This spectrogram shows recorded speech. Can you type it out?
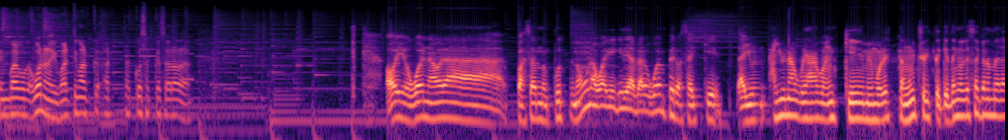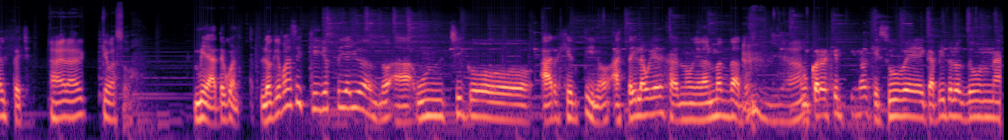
tengo algo que, Bueno, igual tengo hartas cosas que hacer ahora. Oye, bueno, ahora pasando un punto. No, una weá que quería hablar, weón, pero sabes que hay, un, hay una weá, weón, que me molesta mucho y que tengo que sacármela del pecho. A ver, a ver, ¿qué pasó? Mira, te cuento. Lo que pasa es que yo estoy ayudando a un chico argentino, hasta ahí la voy a dejar, no voy a dar más datos. Un correo argentino que sube capítulos de una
